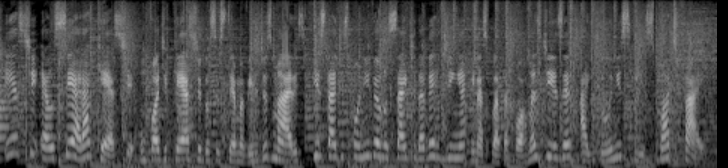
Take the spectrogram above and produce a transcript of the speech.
Este é o Ceará Cast, um podcast do Sistema Verdes Mares que está disponível no site da Verdinha e nas plataformas Deezer, iTunes e Spotify.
